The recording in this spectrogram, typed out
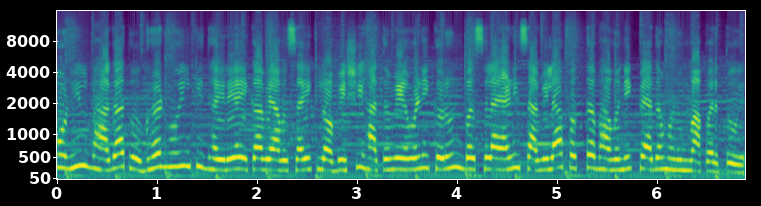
पुढील भागात उघड होईल की धैर्य एका व्यावसायिक लॉबीशी हातमिळवणी करून बसलाय आणि सावीला फक्त भावनिक प्याद म्हणून वापरतोय.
